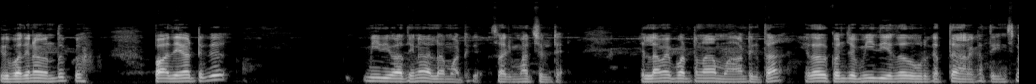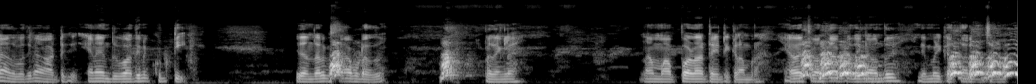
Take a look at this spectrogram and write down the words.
இது பார்த்தீங்கன்னா வந்து பாதி ஆட்டுக்கு மீதி பார்த்தீங்கன்னா எல்லா மாட்டுக்கு. சாரி மாற்றி சொல்லிட்டேன். எல்லாமே பார்த்தோன்னா மாட்டுக்கு தான். ஏதாவது கொஞ்சம் மீதி ஏதாவது ஒரு கத்தை அரை கத்தை இருந்துச்சுன்னா அது பார்த்தீங்கன்னா ஆட்டுக்கு. ஏன்னா இது பார்த்தீங்கன்னா குட்டி. இது அந்தளவுக்கு சாப்பிடாது. பார்த்தீங்களா நம்ம அப்பா டைட்டு கிளம்புறேன். யாராச்சும் வந்தால் பார்த்தீங்கன்னா வந்து இதுமாதிரி கத்த ஆரம்பிச்சிடும்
